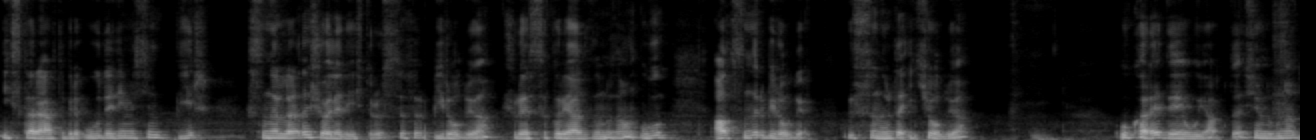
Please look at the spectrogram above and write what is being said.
x kare artı 1'e u dediğimiz için 1 sınırları da şöyle değiştiriyoruz. 0 1 oluyor. Şuraya 0 yazdığımız zaman u alt sınır 1 oluyor. Üst sınır da 2 oluyor. u kare du yaptı. Şimdi bunu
